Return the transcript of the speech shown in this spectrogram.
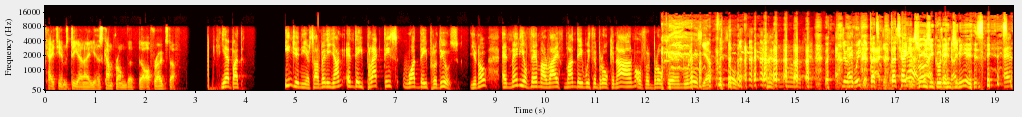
KTM's DNA has come from, the, the off road stuff. Yeah, but engineers are very young and they practice what they produce, you know? And many of them arrive Monday with a broken arm or a broken wrist. Yep. So, During the weekend, That's I just- that's how you choose right, your good it's okay. engineers. and,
